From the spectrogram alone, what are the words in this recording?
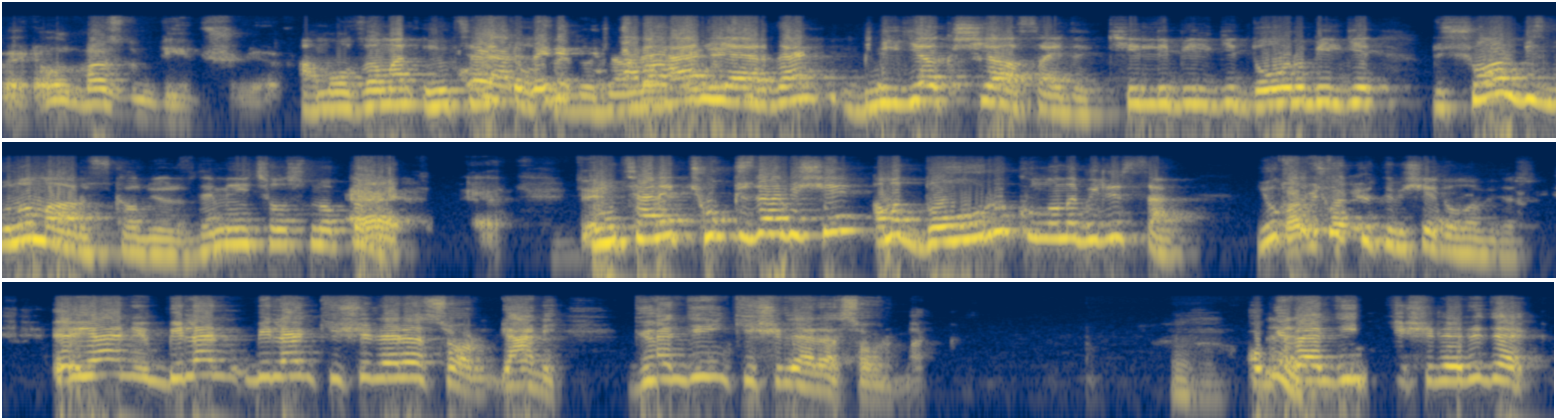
böyle olmazdım diye düşünüyorum. Ama o zaman internet Yani olsaydı benim hocam ve her benim- yerden bilgi akışı yağsaydı. Kirli bilgi, doğru bilgi. Şu an biz buna maruz kalıyoruz. Demeye çalıştığım nokta. Evet, evet. İnternet çok güzel bir şey ama doğru kullanabilirsen. Yoksa Tabii, çok tabii. kötü bir şey de olabilir. E yani bilen bilen kişilere sor. Yani güvendiğin kişilere sormak. Hı hı. O Evet. güvendiğin kişileri de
